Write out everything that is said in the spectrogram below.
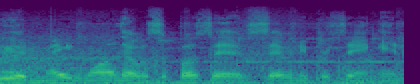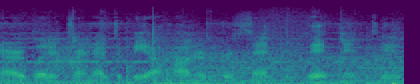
We had made one that was supposed to have 70% inert, but it turned out to be 100% detonative.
